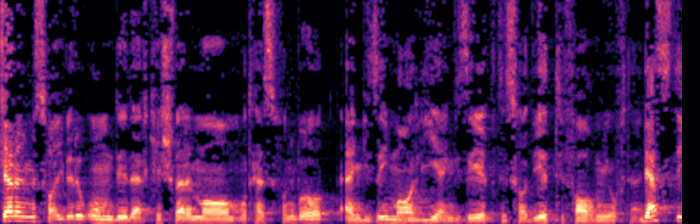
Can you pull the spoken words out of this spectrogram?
جرایم سایبر عمده در کشور ما متاسفانه با انگیزه مالی انگیزه اقتصادی اتفاق میافتند دسته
